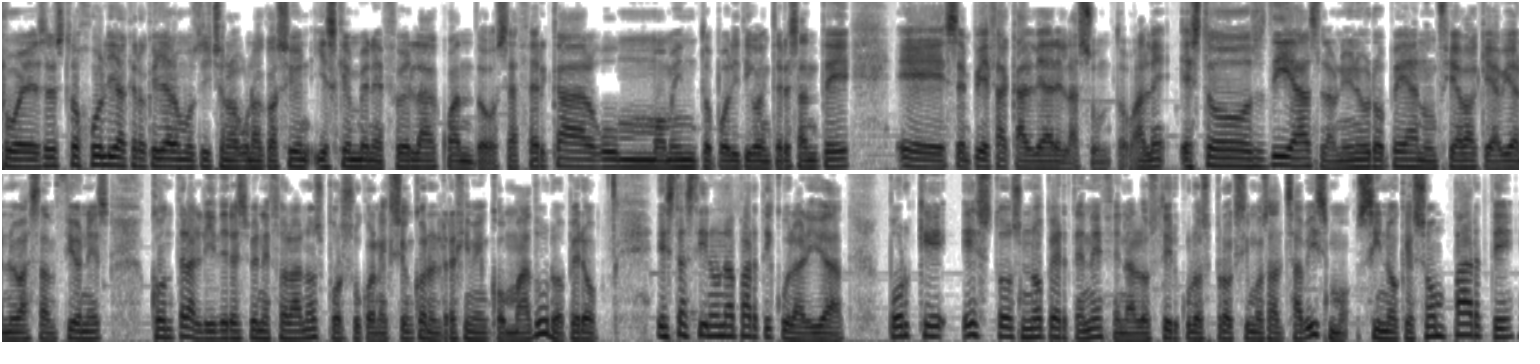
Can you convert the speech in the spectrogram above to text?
Pues esto, Julia, creo que ya lo hemos dicho en alguna ocasión, y es que en Venezuela, cuando se acerca algún momento político interesante, eh, se empieza a caldear el asunto, ¿vale? Estos días, la Unión Europea anunciaba que había nuevas sanciones contra líderes venezolanos por su conexión con el régimen con Maduro, pero estas tienen una particularidad, porque estos no pertenecen a los círculos próximos al chavismo, sino que son parte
